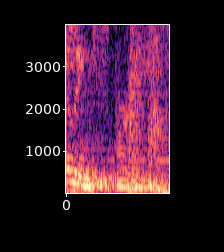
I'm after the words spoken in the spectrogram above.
Killing spree.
